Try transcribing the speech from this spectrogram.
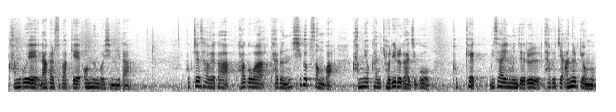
강구해 나갈 수밖에 없는 것입니다. 국제사회가 과거와 다른 시급성과 강력한 결의를 가지고 북핵 미사일 문제를 다루지 않을 경우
